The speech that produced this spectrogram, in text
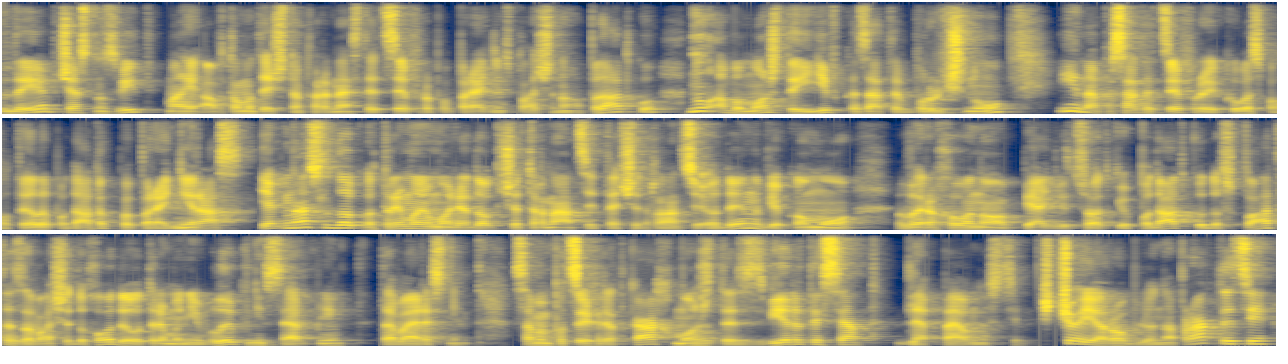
Сюди вчасно звіт має автоматично перенести цифру попередньо сплаченого податку. Ну або можете її вказати вручну і написати цифру, яку ви сплатили податок попередній раз. Як наслідок, отримуємо рядок 14 та 14.1, в якому вираховано 5% податку до сплати за ваші доходи, отримані в липні, серпні та вересні. Саме по цих рядках можете звіритися для певності. Що я роблю на практиці?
